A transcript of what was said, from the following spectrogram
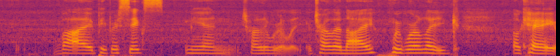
by paper six, me and Charlie were like Charlie and I we were like, okay,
